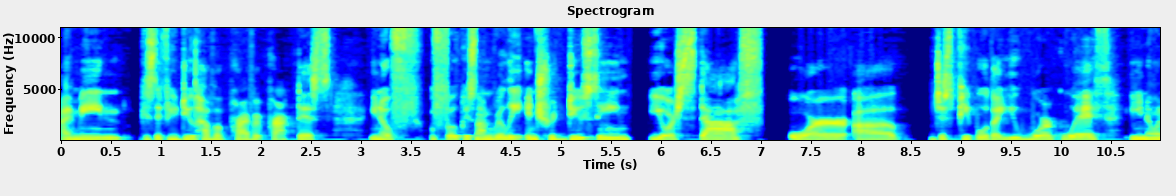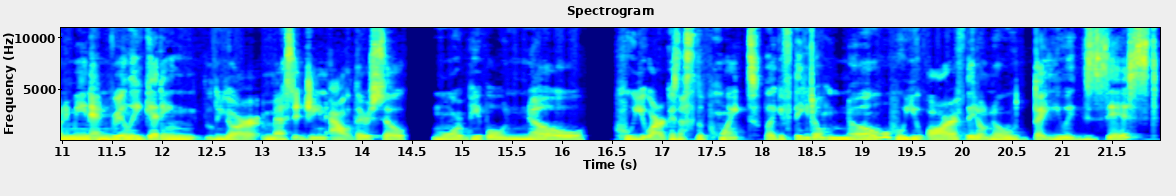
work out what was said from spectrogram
I mean, because if you do have a private practice, you know, f- focus on really introducing your staff or uh, just people that you work with, you know what I mean? And really getting your messaging out there so more people know who you are because that's the point. Like if they don't know who you are, if they don't know that you exist,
